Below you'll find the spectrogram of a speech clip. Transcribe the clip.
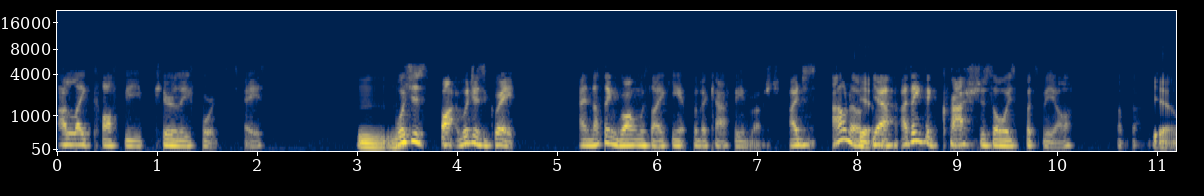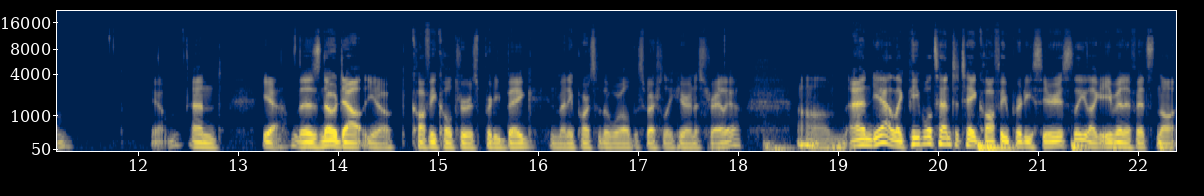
I like coffee purely for its taste, Mm. which is which is great, and nothing wrong with liking it for the caffeine rush. I just I don't know. Yeah. Yeah, I think the crash just always puts me off sometimes. Yeah. Yeah. And yeah, there's no doubt, you know, coffee culture is pretty big in many parts of the world, especially here in Australia. Um, and yeah, like people tend to take coffee pretty seriously, like even if it's not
